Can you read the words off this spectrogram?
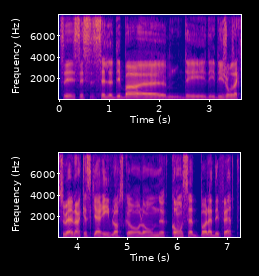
c'est c'est- c'est le débat euh, des, des, des jours actuels. Hein. Qu'est-ce qui arrive lorsqu'on on ne concède pas la défaite?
